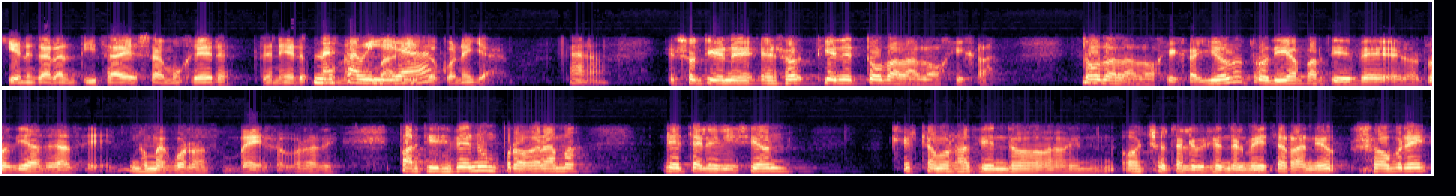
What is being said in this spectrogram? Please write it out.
¿Quién garantiza a esa mujer tener Una un estabilidad. marido con ella? Claro. Eso tiene, eso tiene toda la lógica. Toda la lógica. Yo el otro día participé, el otro día de hace, no me acuerdo, participé en un programa de televisión que estamos haciendo en ocho televisión del Mediterráneo sobre,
